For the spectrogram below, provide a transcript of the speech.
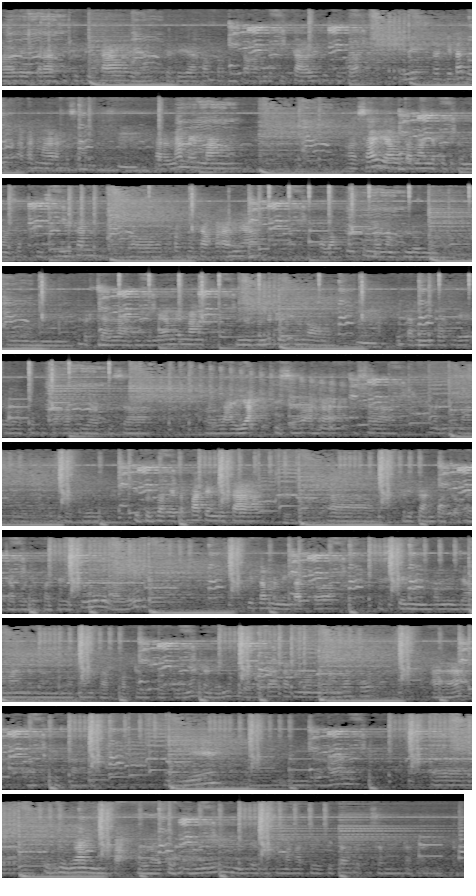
uh, literasi digital ya jadi atau perpustakaan digital itu juga. Ini kita juga akan mengarah ke sana. Hmm. karena memang uh, saya utamanya begitu masuk di sini kan uh, perpustakaannya uh, waktu itu memang belum belum berjalan. Sehingga memang benar-benar dari nol. Hmm. kita membuat uh, perpustakaan biar bisa uh, layak bisa anak-anak bisa menikmati di berbagai tempat yang kita uh, berikan pojok baca pojok baca itu lalu kita meningkat ke sistem peminjaman dengan menggunakan barcode dan sebagainya dan ini juga kita akan menambah ke arah kita dan ini mudah-mudahan uh, kunjungan Pak Balagung ini menjadi semangat bagi kita untuk bisa meningkatkan itu.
